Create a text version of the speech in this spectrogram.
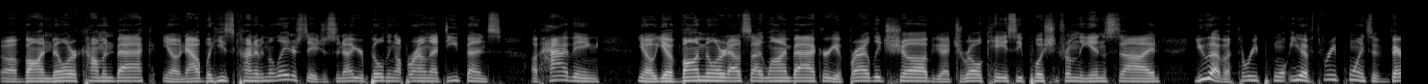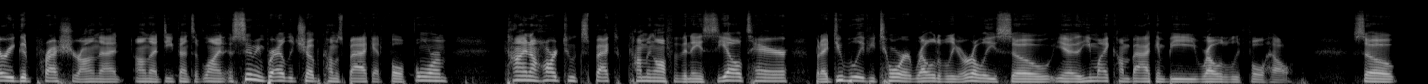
uh, Von Miller coming back, you know, now, but he's kind of in the later stages. So now you're building up around that defense of having, you know, you have Von Miller at outside linebacker, you have Bradley Chubb, you got Jurrell Casey pushing from the inside. You have a three point, you have three points of very good pressure on that on that defensive line, assuming Bradley Chubb comes back at full form. Kind of hard to expect coming off of an ACL tear, but I do believe he tore it relatively early, so you know he might come back and be relatively full health. So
